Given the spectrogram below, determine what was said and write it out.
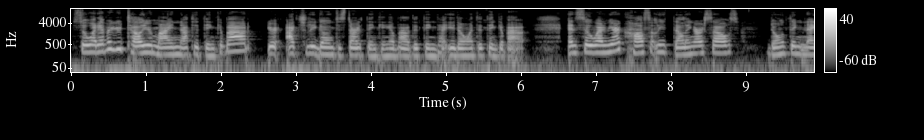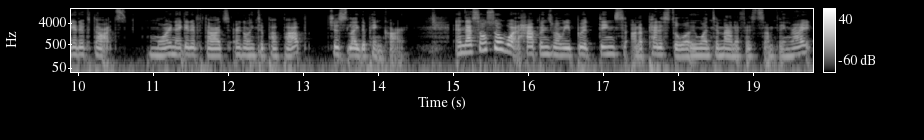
So, whatever you tell your mind not to think about, you're actually going to start thinking about the thing that you don't want to think about. And so, when we are constantly telling ourselves, don't think negative thoughts, more negative thoughts are going to pop up, just like the pink car. And that's also what happens when we put things on a pedestal when we want to manifest something, right?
